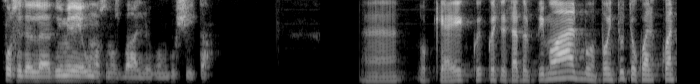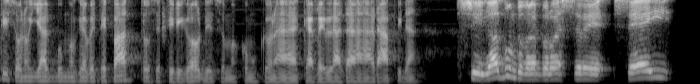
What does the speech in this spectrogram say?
forse del 2001 se non sbaglio con l'uscita. Uh, ok, Qu- questo è stato il primo album, poi in tutto qu- quanti sono gli album che avete fatto, se ti ricordi, insomma comunque una carrellata rapida. Sì, gli album dovrebbero essere 6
